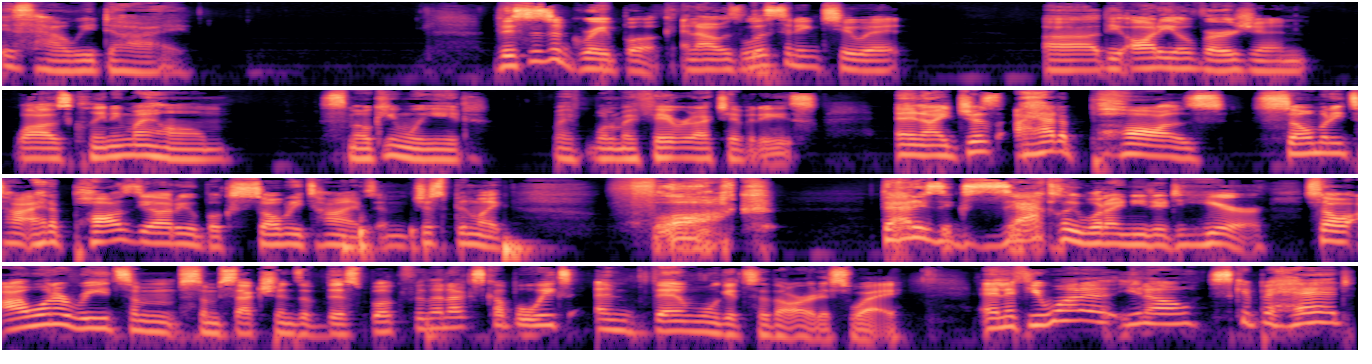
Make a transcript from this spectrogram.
is how we die. This is a great book, and I was listening to it, uh, the audio version, while I was cleaning my home, smoking weed, my, one of my favorite activities. And I just, I had to pause so many times. I had to pause the audiobook so many times and just been like, fuck, that is exactly what I needed to hear. So I want to read some some sections of this book for the next couple weeks, and then we'll get to the artist way. And if you want to, you know, skip ahead,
